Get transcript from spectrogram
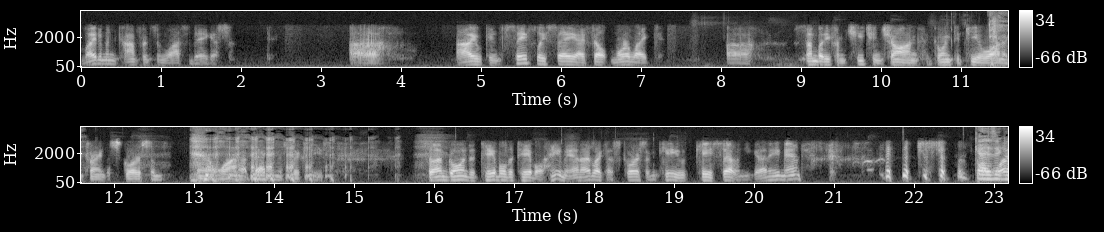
Vitamin Conference in Las Vegas. Uh, I can safely say I felt more like uh, somebody from Cheech and Chong going to Tijuana trying to score some marijuana back in the 60s. So I'm going to table to table. Hey, man, I'd like to score some K K7. You got any, man? Just Guys are going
